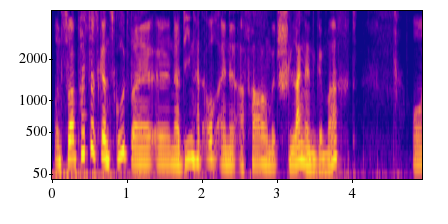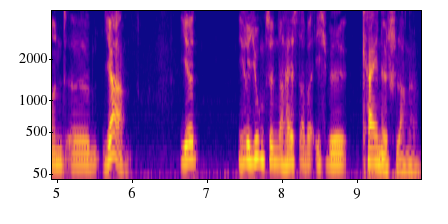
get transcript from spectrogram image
Und zwar passt das ganz gut, weil äh, Nadine hat auch eine Erfahrung mit Schlangen gemacht. Und äh, ja, ihr, ihre Jugendsünde heißt aber, ich will keine Schlange.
